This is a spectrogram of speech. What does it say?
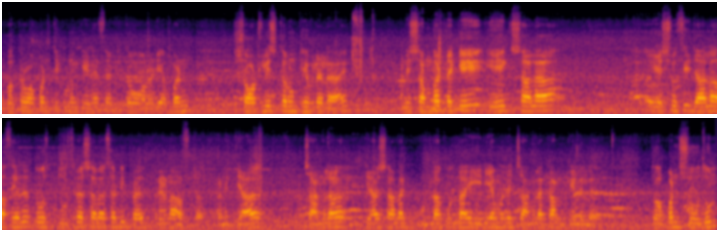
उपक्रम आपण तिकडून घेण्यासाठी तो ऑलरेडी आपण शॉर्टलिस्ट करून ठेवलेला आहे. आणि शंभर टक्के एक शाळा यशस्वी झाला असेल तर तो दुसऱ्या शाळासाठी प्रे प्रेरणा असतात. आणि त्या चांगला त्या शाळा कुठला कुठला एरियामध्ये चांगला काम केलेलं आहे तो आपण शोधून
